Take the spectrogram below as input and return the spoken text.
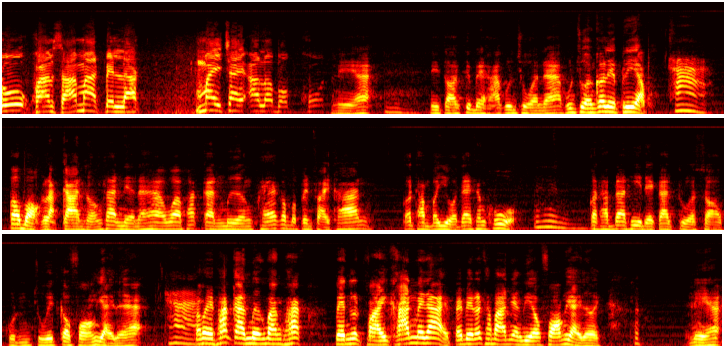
รู้ความสามารถเป็นหลัก ไม่ใช่เอาระบบโค้ดนี่ฮะนี่ตอนขึ้นไปหาคุณชวนนะ คุณชวนก็เรียบเรียบค่ะๆก็บอกหลักการของท่านเนี่ยนะฮะว่าพรรคการเมืองแพ้ก็มาเป็นฝ่ายค้าน ก็ทำประโยชน์ได้ทั้งคู่ ก็ทำหน้าที่ในการตรวจสอบคุณชูวิทย์ก็ฟ้องใหญ่เลยฮะค่ะทำไมพรรคการเมืองบางพรรคเป็นฝ่ายค้านไม่ได้ ไปเป็นรัฐบาลอย่างเดียวฟ้องใหญ่เลย นี่ฮะ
